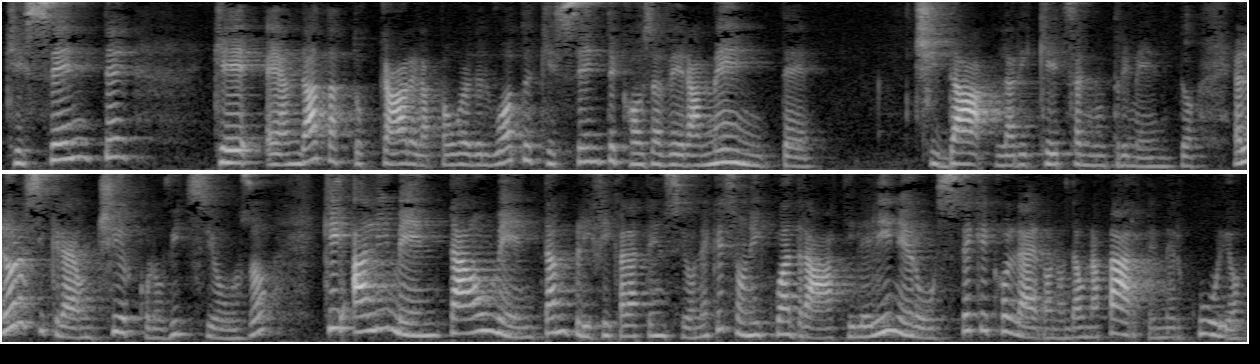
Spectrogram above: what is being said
che sente che è andata a toccare la paura del vuoto e che sente cosa veramente ci dà la ricchezza e il nutrimento. E allora si crea un circolo vizioso che alimenta, aumenta, amplifica la tensione, che sono i quadrati, le linee rosse che collegano da una parte Mercurio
